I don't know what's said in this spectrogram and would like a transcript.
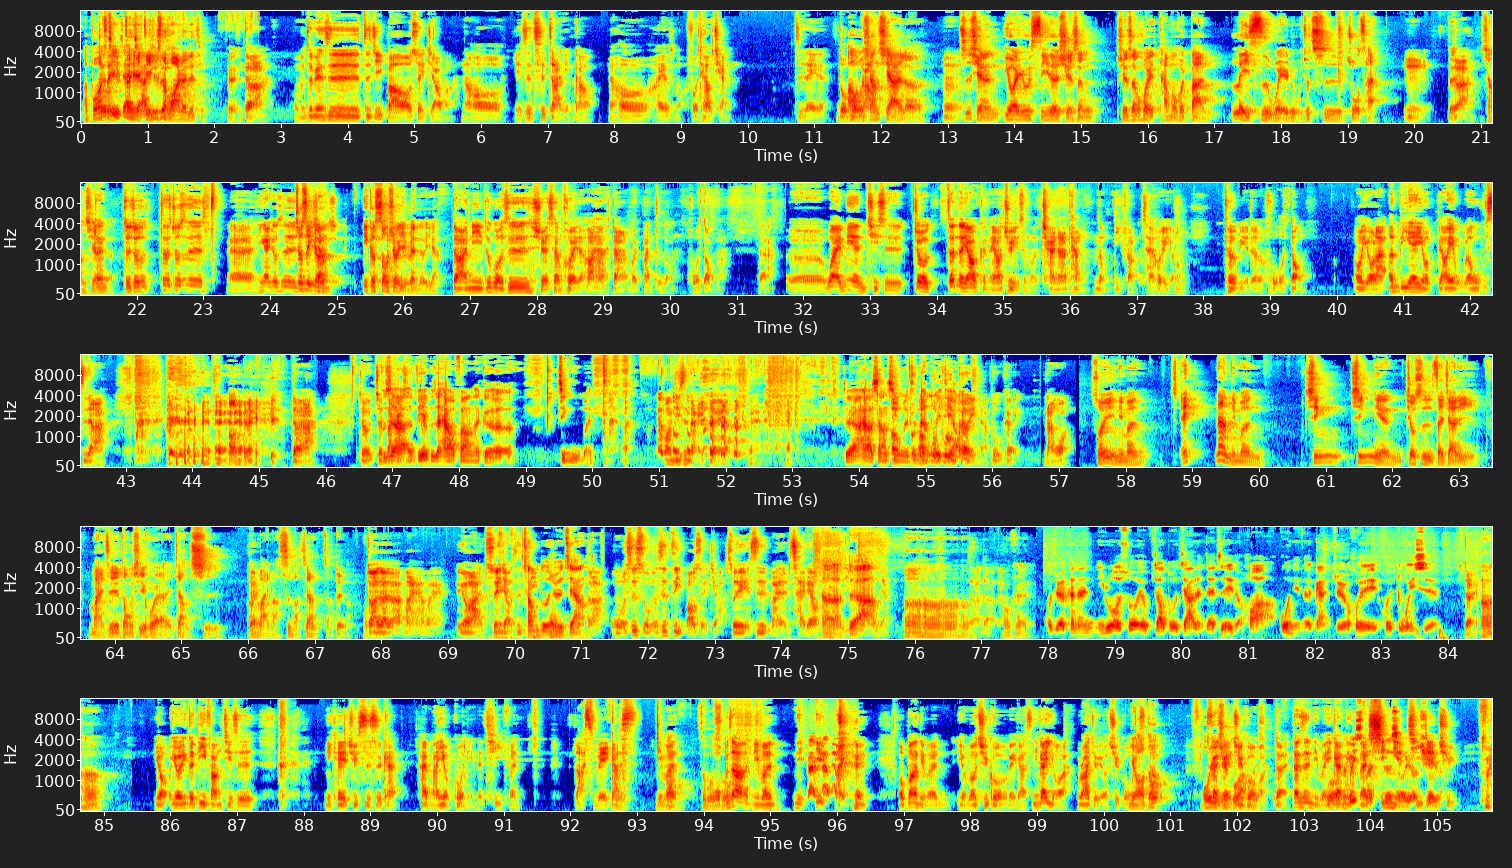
啊，不过这里这里其实是华人的钱，对。对啊，我们这边是自己包水饺嘛，然后也是吃炸年糕，然后还有什么佛跳墙之类的萝卜糕。哦，我想起来了，嗯，之前 UIUC 的学生学生会他们会办类似围炉，就吃桌菜，嗯，对，对啊，想起来了，这就是这就是呃，应该就是就是一个。一个 social event 而已啊，对啊，你如果是学生会的话，他当然会办这种活动嘛，对啊。呃，外面其实就真的要可能要去什么 Chinatown 那种地方才会有特别的活动。哦，有啦，NBA 有表演舞龙舞狮啊。哦，对，对啊，就就不是啊，NBA 不是还有放那个精武门，忘记是哪一队了。对啊，还有上新闻，真的很会跳。布鲁克林啊，布鲁克林篮网。所以你们，哎，那你们今今年就是在家里买这些东西回来这样吃，对，买嘛是吗？这样讲对吧？对啊，对啊，对啊，买啊买。有啊，水饺是差不多就是这样，对啊，我是我们是自己包水饺，所以也是买了材料。嗯，对啊，这样。嗯哼哼哼，对啊对啊。OK，我觉得可能你如果说有比较多家人在这里的话，过年的感觉会会多一些。对，嗯哼，有有一个地方，其实你可以去试试看，还蛮有过年的气氛。拉斯维加斯，你们、哦、怎么说？我不知道你们，你你，我不知道你们有没有去过 Vegas，应该有啊。Roger 有去过，有啊，都我也去过，去过嘛。对，但是你们应该没有在新年期间去。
